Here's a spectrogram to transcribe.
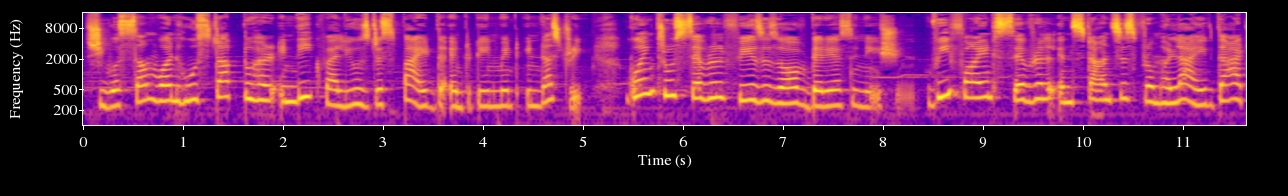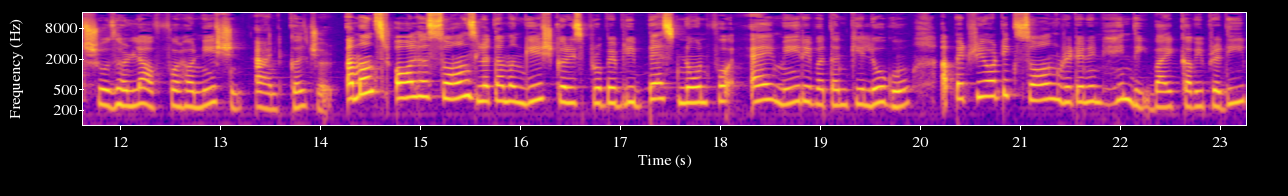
She was someone who stuck to her Indic values despite the entertainment industry, going through several phases of deracinations. We find several instances from her life that shows her love for her nation and culture. Amongst all her songs, Lata Mangeshkar is probably best known for Ay Mere Watan Ke Logo, a patriotic song written in Hindi by Kavi Pradeep,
